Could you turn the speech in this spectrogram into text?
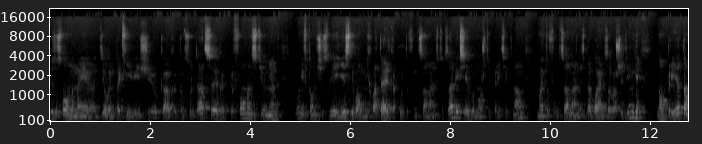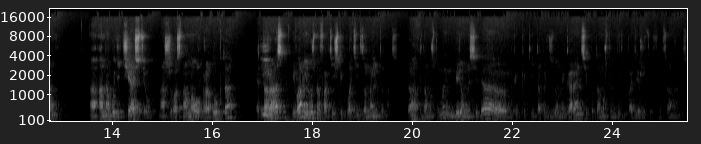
безусловно, мы делаем такие вещи, как консультация, как performance tuning, ну и в том числе, если вам не хватает какой-то функциональности в Zabbix, вы можете прийти к нам, мы эту функциональность добавим за ваши деньги, но при этом она будет частью нашего основного продукта, это и... раз, и вам не нужно фактически платить за maintenance, да, uh-huh. потому что мы берем на себя э, какие-то определенные гарантии, потому что мы будем поддерживать эту функциональность.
